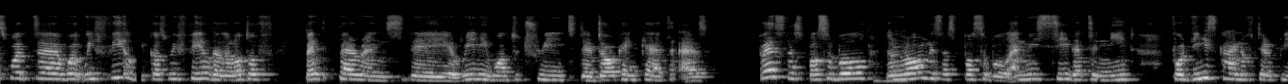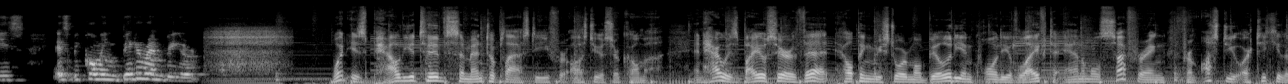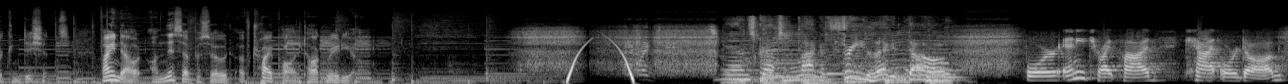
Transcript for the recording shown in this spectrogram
that's what uh, what we feel because we feel that a lot of pet parents they really want to treat their dog and cat as best as possible, the mm-hmm. longest as possible, and we see that the need for these kind of therapies is becoming bigger and bigger. What is palliative cementoplasty for osteosarcoma? And how is Biocera Vet helping restore mobility and quality of life to animals suffering from osteoarticular conditions? Find out on this episode of Tripawd Talk Radio. Man scratching like a three legged dog. For any tripod, cat or dog.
